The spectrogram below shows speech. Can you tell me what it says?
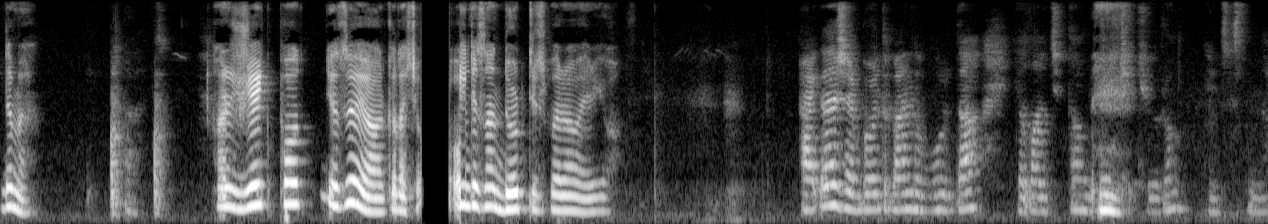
Değil mi? Hani jackpot yazıyor ya arkadaşlar. O yine sana 400 para veriyor. Arkadaşlar bu arada ben de burada yalancıktan video çekiyorum. Ensesinden.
